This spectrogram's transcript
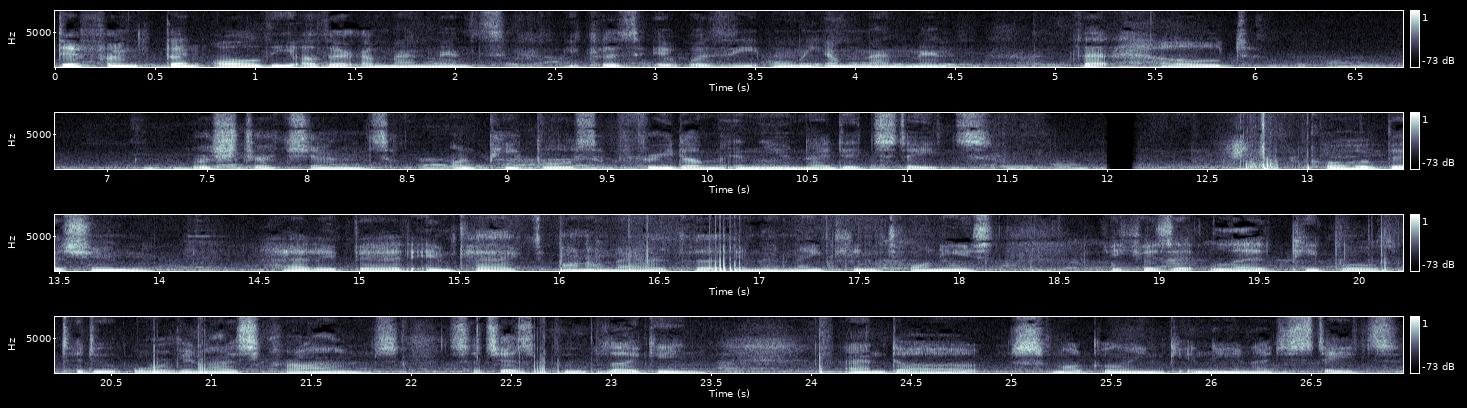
different than all the other amendments because it was the only amendment that held restrictions on people's freedom in the United States. Prohibition had a bad impact on America in the 1920s because it led people to do organized crimes such as bootlegging and uh, smuggling in the United States.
